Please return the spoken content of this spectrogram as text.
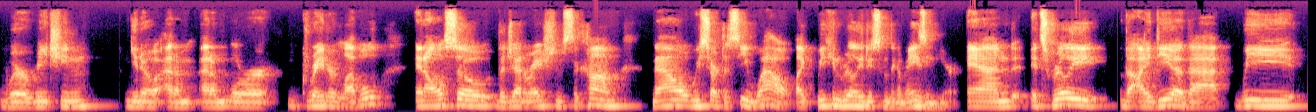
we're reaching, you know, at a, at a more greater level, and also the generations to come now we start to see, wow, like we can really do something amazing here. And it's really the idea that we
